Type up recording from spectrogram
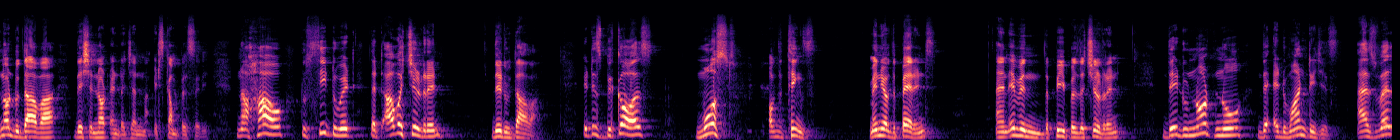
not do dawah, they shall not enter Jannah. It's compulsory. Now, how to see to it that our children, they do dawah? It is because most of the things, many of the parents, and even the people, the children, they do not know the advantages as well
